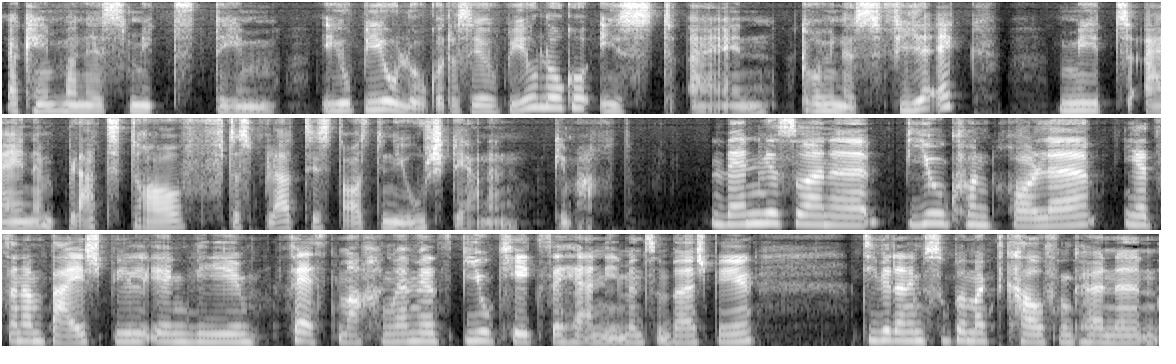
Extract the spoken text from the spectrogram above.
erkennt man es mit dem EU-Bio-Logo. Das EU-Bio-Logo ist ein grünes Viereck mit einem Blatt drauf. Das Blatt ist aus den EU-Sternen gemacht. Wenn wir so eine Biokontrolle jetzt an einem Beispiel irgendwie festmachen, wenn wir jetzt Bio-Kekse hernehmen zum Beispiel, die wir dann im Supermarkt kaufen können,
